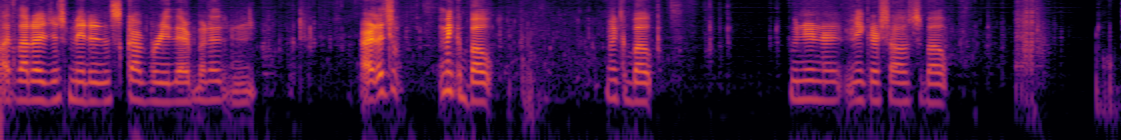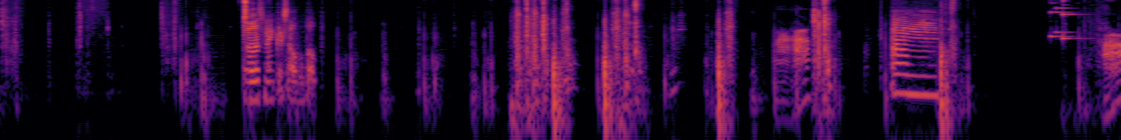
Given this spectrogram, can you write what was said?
I thought I just made a discovery there, but I didn't. Alright, let's make a boat. Make a boat. We need to make ourselves a boat. So let's make ourselves a boat. Um. Huh?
